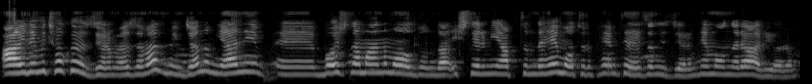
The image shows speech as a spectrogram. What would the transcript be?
Ailemi çok özlüyorum. Özlemez miyim canım? Yani e, boş zamanım olduğunda, işlerimi yaptığımda hem oturup hem televizyon izliyorum, hem onları arıyorum.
